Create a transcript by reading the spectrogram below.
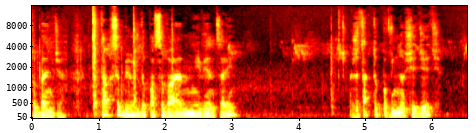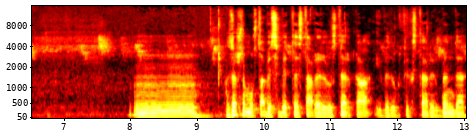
to będzie. Tak sobie już dopasowałem mniej więcej, że tak to powinno siedzieć. Mm, Zresztą ustawię sobie te stare lusterka i według tych starych będę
